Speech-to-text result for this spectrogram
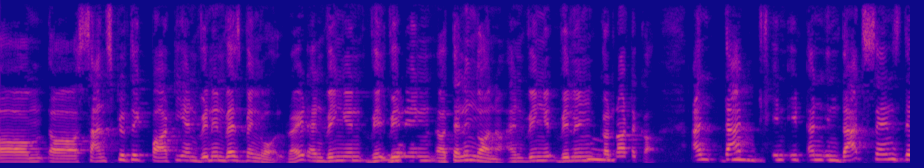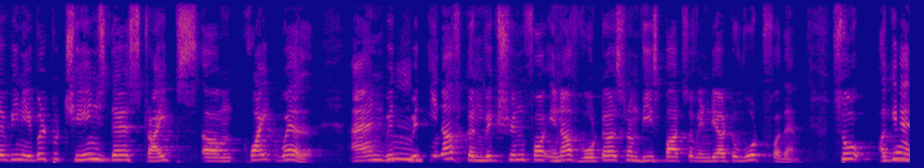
um, uh, Sanskritic party and win in West Bengal, right? And win in win, in uh, Telangana and win, win in Hmm. Karnataka. And that in it, and in that sense, they've been able to change their stripes um, quite well, and with, with enough conviction for enough voters from these parts of India to vote for them. So again,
